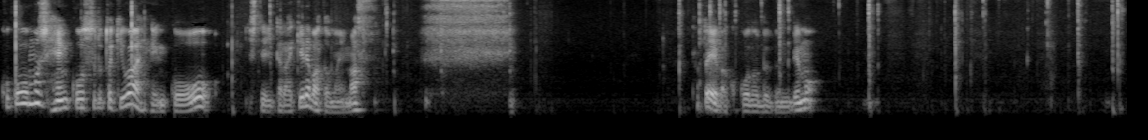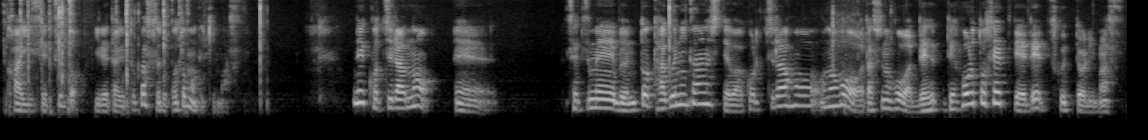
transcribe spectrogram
ここをもし変更するときは変更をしていただければと思います。例えばここの部分でも解説と入れたりとかすることもできます。で、こちらの、えー、説明文とタグに関しては、こちらの方は私の方はデデフォルト設定で作っております。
